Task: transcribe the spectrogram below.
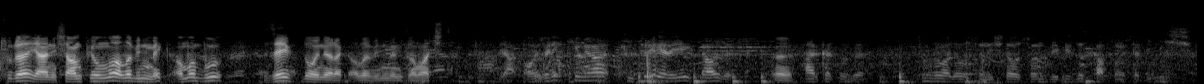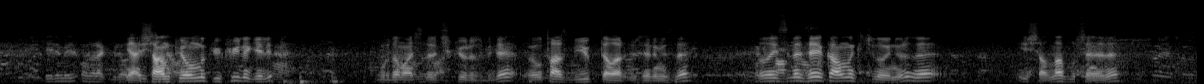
tura yani şampiyonluğu alabilmek ama bu zevkle oynayarak alabilmemiz amaçtı. Ya, organik kimya kültürü gereği iddialıdır. Evet. Her katıldı. Turnuvada olsun, işte olsun, bir business cup sonuçta bir iş. Kelime olarak bile olsa Yani içinde var. şampiyonluk yüküyle gelip Evet. burada maçlara çıkıyoruz bir de. Ve O tarz bir yük de var üzerimizde. Dolayısıyla zevk almak için oynuyoruz ve inşallah bu sene de Şöyle soralım.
